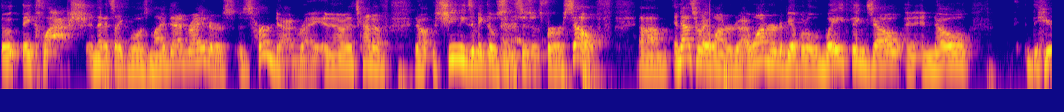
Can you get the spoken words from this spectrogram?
they clash. And then it's like, well, is my dad right or is, is her dad right? And it's kind of you know she needs to make those decisions for herself. Um, and that's what I want her to do. I want her to be able to weigh things out and, and know here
